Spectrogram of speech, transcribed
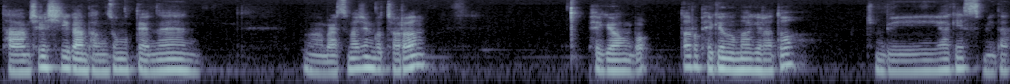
다음 실시간 방송 때는 어, 말씀하신 것처럼 배경 뭐 따로 배경음악이라도 준비하겠습니다.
